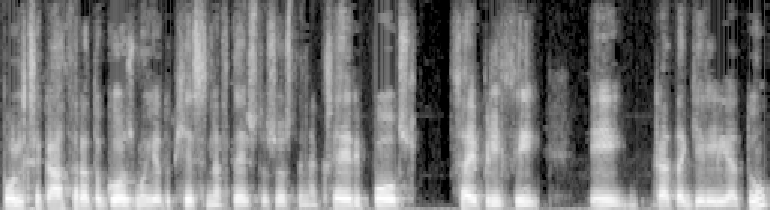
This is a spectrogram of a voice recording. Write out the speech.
πολύ ξεκάθαρα τον κόσμο για το ποιες είναι αυτές τους, ώστε να ξέρει πώς θα επιληθεί η καταγγελία του.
